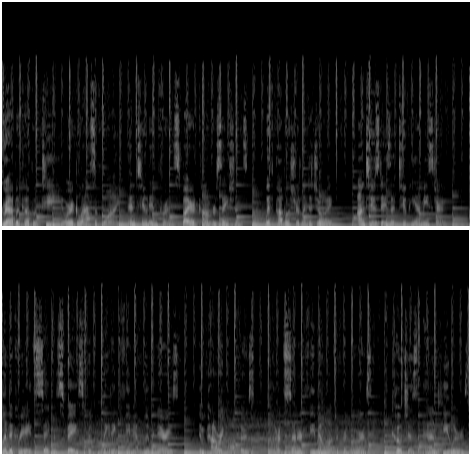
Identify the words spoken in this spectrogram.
Grab a cup of tea or a glass of wine and tune in for Inspired Conversations with publisher Linda Joy. On Tuesdays at 2 p.m. Eastern, Linda creates sacred space for leading female luminaries, empowering authors, heart centered female entrepreneurs, coaches, and healers.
